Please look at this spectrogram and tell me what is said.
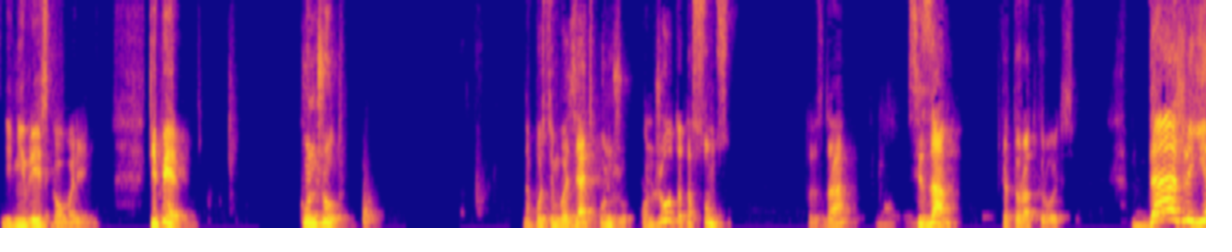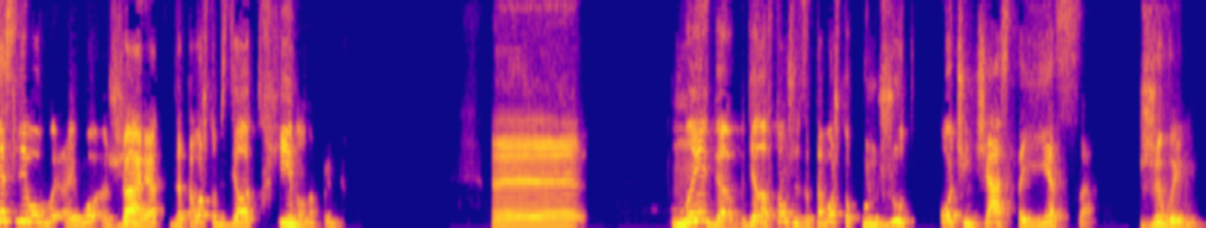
не еврейского варенья. Теперь, кунжут. Допустим, взять кунжут. Кунжут это сунсу. То есть, да, сезам, который откроется. Даже если его, его жарят для того, чтобы сделать тхину, например. Мы, дело в том, что из-за того, что кунжут очень часто естся живым,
